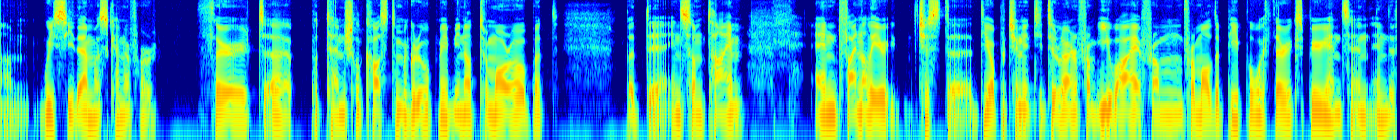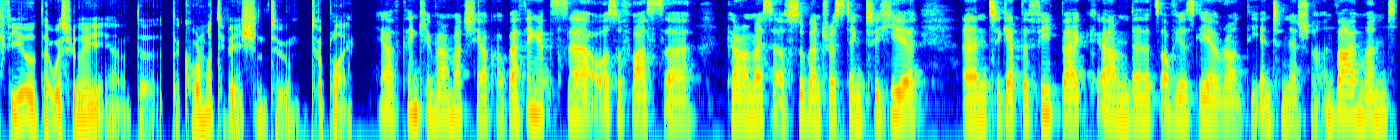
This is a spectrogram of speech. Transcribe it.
um, we see them as kind of our third uh, potential customer group. Maybe not tomorrow, but but uh, in some time and finally just the, the opportunity to learn from ey from from all the people with their experience in, in the field that was really uh, the, the core motivation to to apply yeah thank you very much jakob i think it's uh, also for us uh, and myself super interesting to hear and to get the feedback um, that it's obviously around the international environment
